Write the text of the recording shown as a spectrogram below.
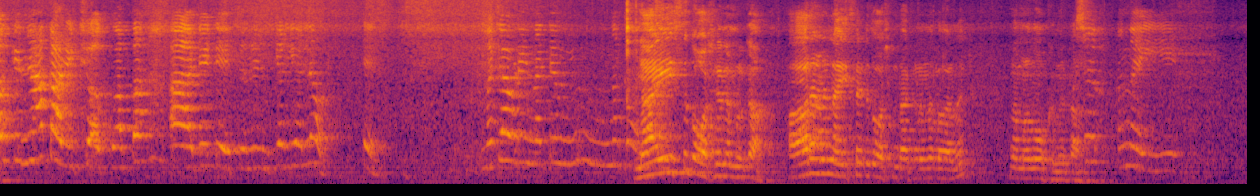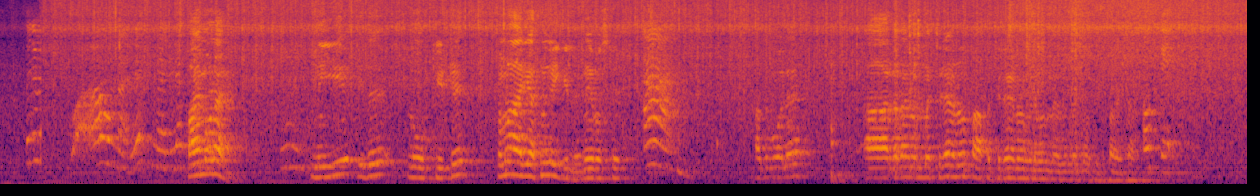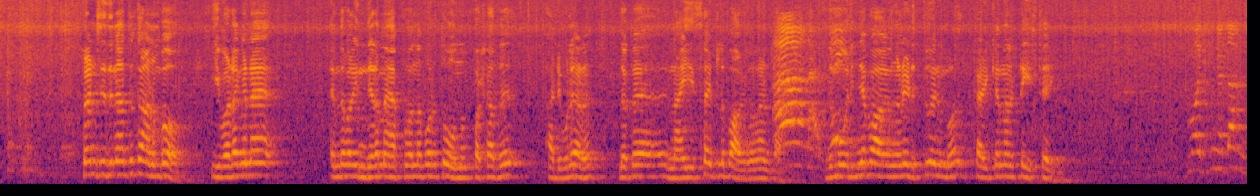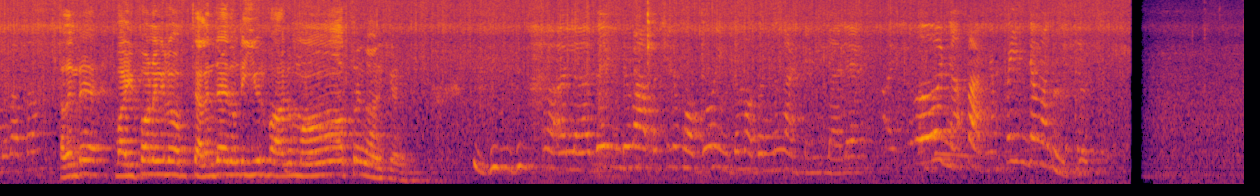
നൈസ് ദോശ നമ്മൾ. ആരാണ് നൈസായിട്ട് ദോശ ഉണ്ടാക്കുന്നത് എന്നുള്ളതാണ് നമ്മൾ നോക്കുന്നത് കേട്ടോ പക്ഷെ നെയ്യ് ഒരു wow, നല്ല smell ഒക്കെ. പായമോളെ. നീ ഇത് നോക്കിയിട്ട് നമ്മൾ ആര്യാസം കഴിക്കില്ലേ? നെയ് റോസ്റ്റ് അതുപോലെ ആരുടെ ഉമ്മച്ചിലാണോ പാപ്പച്ചിലാണോ ഇവിടെ വന്നതെന്നുള്ളത് നോക്കിയിട്ട് പറയട്ടോ. ഫ്രണ്ട്സ് ഇതിനകത്ത് കാണുമ്പോൾ ഇവിടെ ഇങ്ങനെ എന്താ പറയുക ഇന്ത്യയുടെ മാപ്പ് വന്ന പോലെ തോന്നും. പക്ഷെ അത് അടിപൊളിയാണ്. ഇതൊക്കെ നൈസായിട്ടുള്ള ഭാഗങ്ങളാണ് കേട്ടോ ഇത് മൊരിഞ്ഞ ഭാഗങ്ങൾ എടുത്തു വരുമ്പോൾ കഴിക്കാൻ നല്ല ടേസ്റ്റ് ആയിരിക്കും? അതെന്റെ വൈഫാണെങ്കിലോ ചലഞ്ച് ആയതുകൊണ്ട് ഈ ഒരു ഭാഗം മാത്രം കാണിക്കുകയാണ്.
